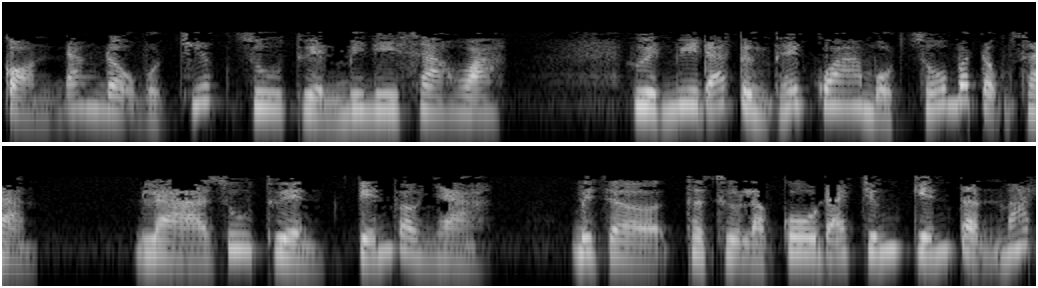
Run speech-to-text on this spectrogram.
còn đang đậu một chiếc du thuyền mini xa hoa. Huyền My đã từng thấy qua một số bất động sản, là du thuyền tiến vào nhà. Bây giờ thật sự là cô đã chứng kiến tận mắt.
